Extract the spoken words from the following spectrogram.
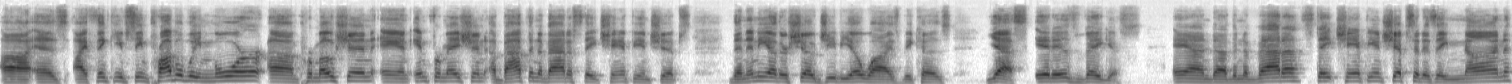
Uh, as I think you've seen probably more um, promotion and information about the Nevada State Championships than any other show GBO wise, because yes, it is Vegas. And uh, the Nevada State Championships, it is a non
